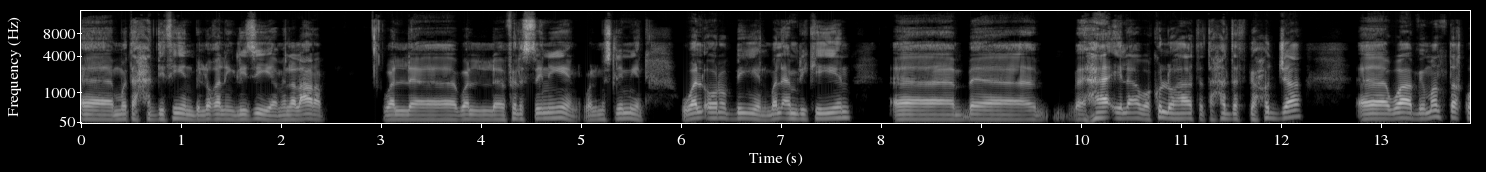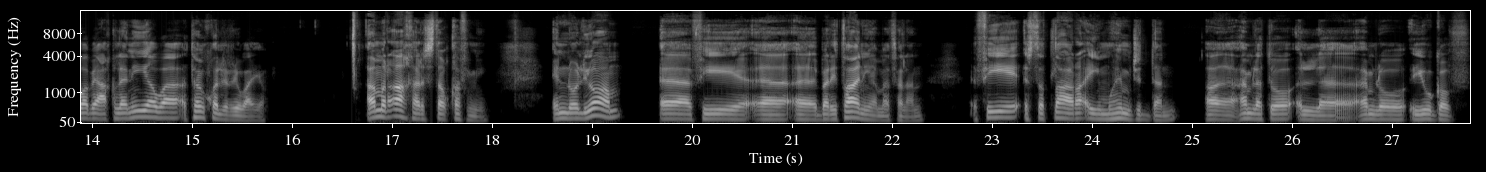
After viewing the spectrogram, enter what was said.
آه، متحدثين باللغة الإنجليزية من العرب وال- والفلسطينيين والمسلمين والأوروبيين والأمريكيين آه، هائله وكلها تتحدث بحجة آه، وبمنطق وبعقلانية وتنقل الرواية. أمر آخر استوقفني إنه اليوم آه، في آه، آه، بريطانيا مثلا في استطلاع رأي مهم جدا آه، عملته ال- عمله يوغوف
